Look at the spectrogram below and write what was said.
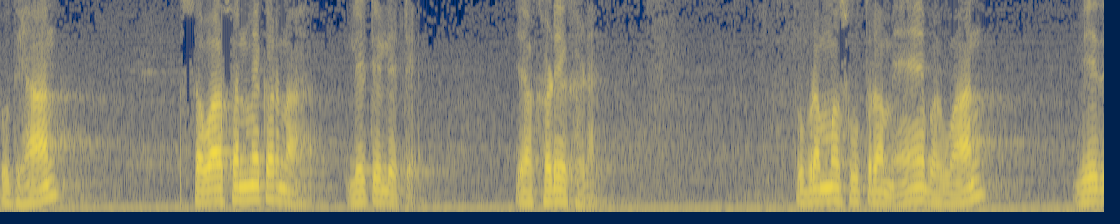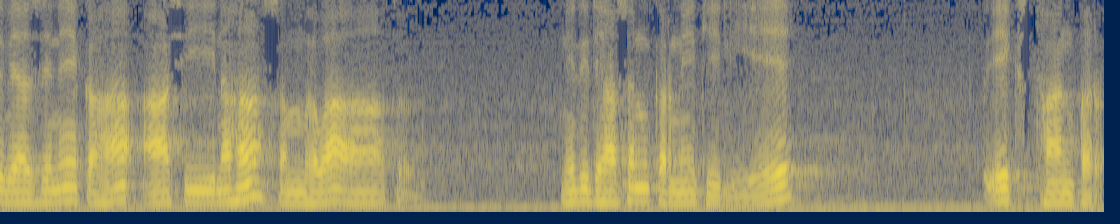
तो ध्यान सवासन में करना है लेटे लेटे या खड़े खड़े तो ब्रह्म सूत्र में भगवान वेद व्यास जी ने कहा, आसीन संभवात। निधिध्यासन करने के लिए एक स्थान पर,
